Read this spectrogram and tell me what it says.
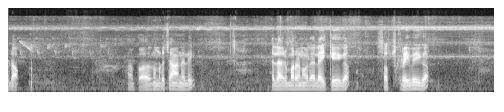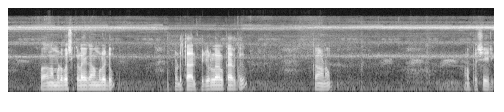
ഇടാം. അപ്പോൾ അത് നമ്മുടെ ചാനൽ എല്ലാവരും പറയണ പോലെ ലൈക്ക് ചെയ്യുക സബ്സ്ക്രൈബ് ചെയ്യുക. അപ്പോൾ നമ്മുടെ പശുക്കളെയൊക്കെ നമ്മളിടും അവിടെ താല്പര്യമുള്ള ആൾക്കാർക്ക് കാണാം. അപ്പോൾ ശരി.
